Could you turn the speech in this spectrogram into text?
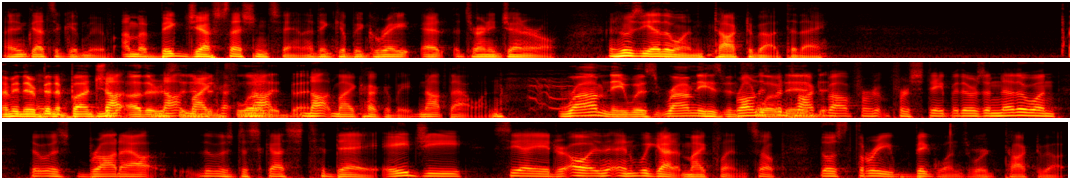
I think that's a good move. I'm a big Jeff Sessions fan. I think he'll be great at Attorney General. And who's the other one talked about today? I mean, there have been a bunch not- of others that Mike, have been floated, not, but not Mike Huckabee, not that one. Romney was Romney has been Romney's floated. been talked about for for state, but there was another one that was brought out that was discussed today. AG, CIA. Oh, and, and we got it, Mike Flynn. So those three big ones were talked about,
